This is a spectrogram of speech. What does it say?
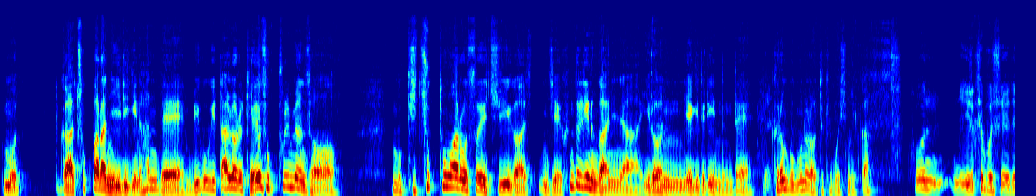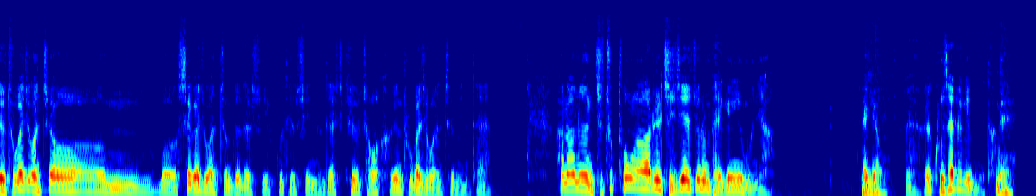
뭐가 촉발한 일이긴 한데 미국이 달러를 계속 풀면서 뭐 기축 통화로서의 지위가 이제 흔들리는 거 아니냐 이런 네. 얘기들이 있는데 네. 그런 부분은 어떻게 보십니까? 그건 이렇게 보셔야 돼요. 두 가지 관점, 뭐 세 가지 관점도 될 수 있고 될 수 있는데 정확하게는 두 가지 관점인데 하나는 기축 통화를 지지해 주는 배경이 뭐냐? 배경. 네, 군사력입니다. 네.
